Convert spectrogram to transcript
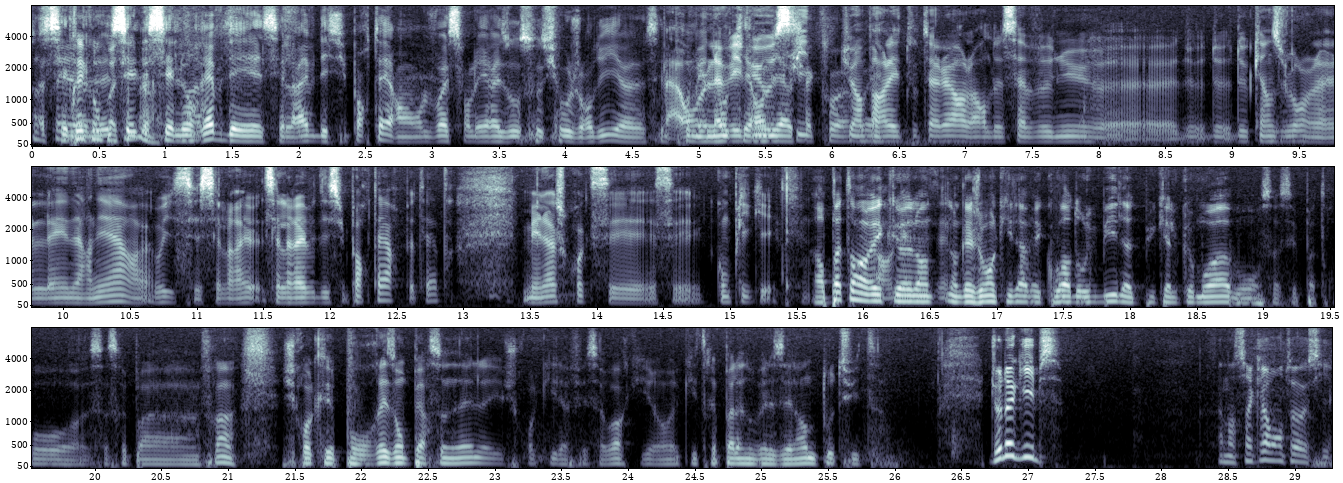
ah, c'est le, rêve des c'est le rêve des supporters. Hein. On le voit sur les réseaux sociaux aujourd'hui. Euh, bah, on l'avait vu aussi. Tu en parlais tout à l'heure lors de sa venue euh, de, de, 15 jours l'année dernière. Oui, c'est le rêve c'est le rêve des supporters peut-être. Mais là, je crois que c'est compliqué. Alors pas tant avec euh, l'engagement qu'il a avec World Rugby là depuis quelques mois. Bon, ça c'est pas trop, ça serait pas un frein. Je crois que pour raison personnelle, je crois qu'il a fait savoir qu'il quitterait pas la Nouvelle-Zélande tout de suite. Jono Gibbs. Un ancien Clermontois aussi.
